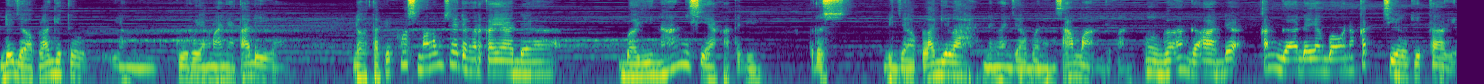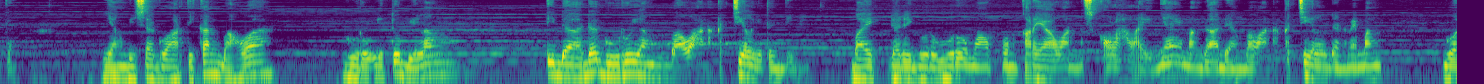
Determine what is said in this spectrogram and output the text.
dia jawab lagi tuh yang guru yang nanya tadi kan. Loh tapi kok semalam saya dengar kayak ada bayi nangis ya kata dia. Terus dijawab lagi lah dengan jawaban yang sama gitu kan. Enggak enggak ada. Kan enggak ada yang bawa anak kecil kita gitu. Yang bisa gue artikan bahwa guru itu bilang tidak ada guru yang membawa anak kecil gitu intinya. Baik dari guru-guru maupun karyawan sekolah lainnya emang gak ada yang bawa anak kecil. Dan memang gue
